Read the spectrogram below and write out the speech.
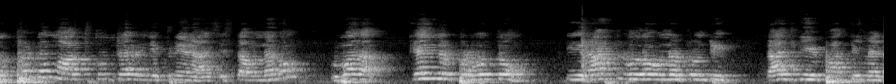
దుఃఖంతో మార్చుకుంటారని చెప్పి నేను ఆశిస్తా ఉన్నాను. ఇవాళ కేంద్ర ప్రభుత్వం ఈ రాష్ట్రంలో ఉన్నటువంటి రాజకీయ పార్టీ మీద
